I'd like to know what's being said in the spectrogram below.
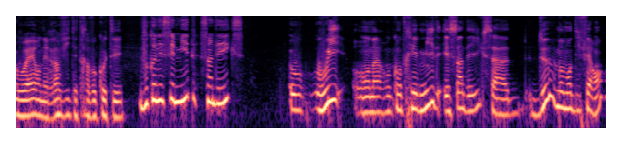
Ouais, on est ravis d'être à vos côtés. Vous connaissez Mid, Saint-DX Ou- Oui, on a rencontré Mid et Saint-DX à deux moments différents.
